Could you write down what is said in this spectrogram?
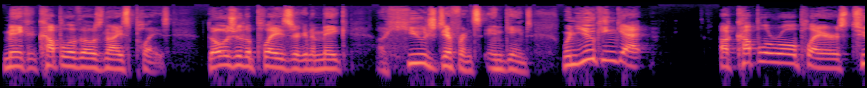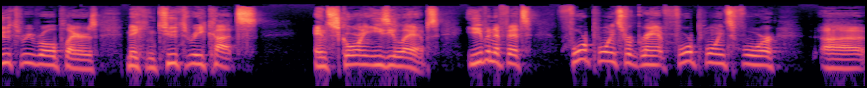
make a couple of those nice plays. Those are the plays that are going to make a huge difference in games. When you can get a couple of role players, two, three role players, making two, three cuts and scoring easy layups, even if it's four points for Grant, four points for uh,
